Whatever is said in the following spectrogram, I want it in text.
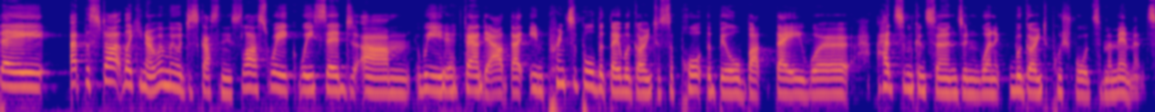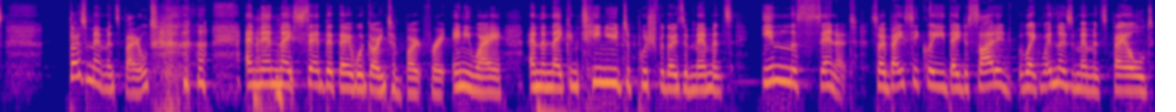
they at the start, like you know, when we were discussing this last week, we said um, we had found out that in principle that they were going to support the bill, but they were had some concerns and when were going to push forward some amendments. Those amendments failed, and then they said that they were going to vote for it anyway, and then they continued to push for those amendments in the Senate. So basically, they decided, like when those amendments failed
